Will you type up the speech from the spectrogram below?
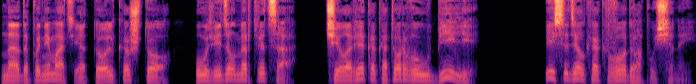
Надо понимать, я только что увидел мертвеца, человека, которого убили, и сидел как в воду опущенный.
